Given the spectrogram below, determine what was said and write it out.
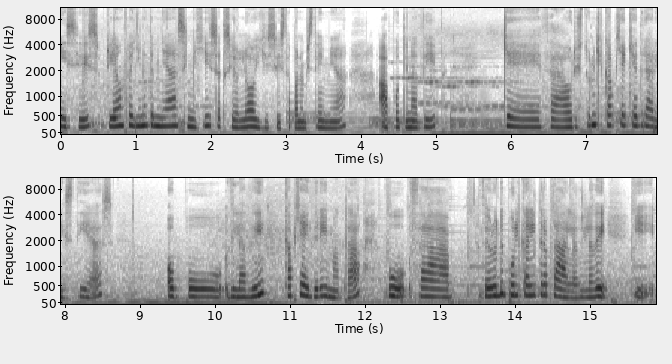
Επίσης, πλέον θα γίνεται μια συνεχής αξιολόγηση στα πανεπιστήμια από την ΑΔΥΠ και θα οριστούν και κάποια κέντρα αριστείας, όπου δηλαδή κάποια ιδρύματα που θα θεωρούνται πολύ καλύτερα από τα άλλα. Δηλαδή, η,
